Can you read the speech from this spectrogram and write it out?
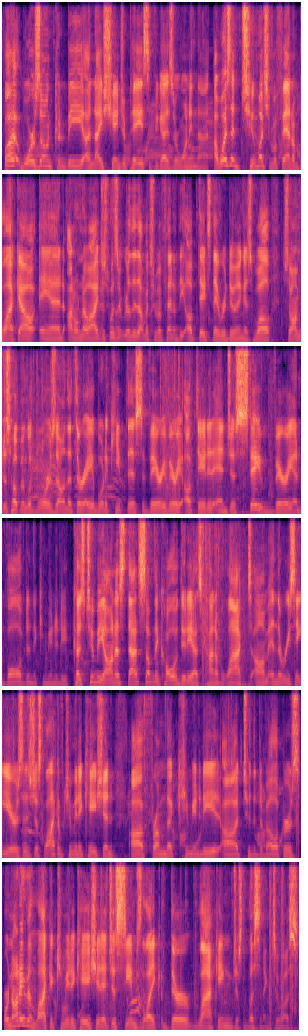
But Warzone could be a nice change of pace if you guys are wanting that. I wasn't too much of a fan of Blackout, and I don't know, I just wasn't really that much of a fan of the updates they were doing as well. So I'm just hoping with Warzone that they're able to keep this very, very updated and just stay very involved in the community. Because to be honest, that's something Call of Duty has kind of lacked um, in the recent years is just lack of communication uh, from the community uh, to the developers. Or not even lack of communication, it just seems like they're lacking just listening to us.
